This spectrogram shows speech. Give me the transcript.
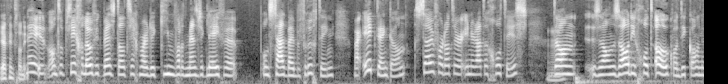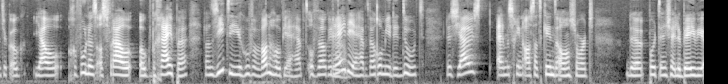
Jij vindt van niet? Nee, want op zich geloof ik best dat zeg maar, de kiem van het menselijk leven ontstaat bij bevruchting. Maar ik denk dan, stel je voor dat er inderdaad een God is, Hmm. dan, dan zal die God ook, want die kan natuurlijk ook jouw gevoelens als vrouw ook begrijpen. Dan ziet hij hoeveel wanhoop jij hebt of welke Ja. reden je hebt waarom je dit doet. Dus juist, en misschien als dat kind al een soort de potentiële baby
